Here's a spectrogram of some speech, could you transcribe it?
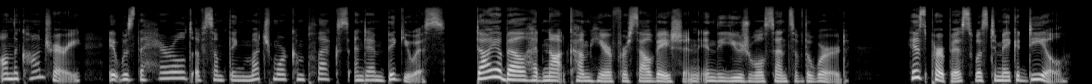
On the contrary, it was the herald of something much more complex and ambiguous. Diabel had not come here for salvation in the usual sense of the word. His purpose was to make a deal,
